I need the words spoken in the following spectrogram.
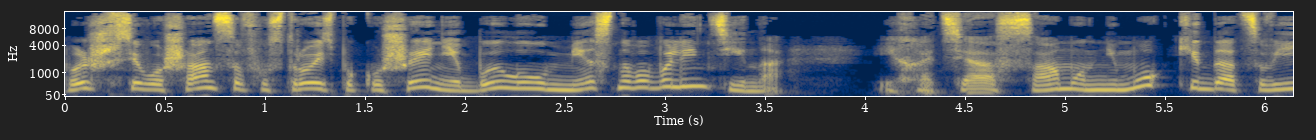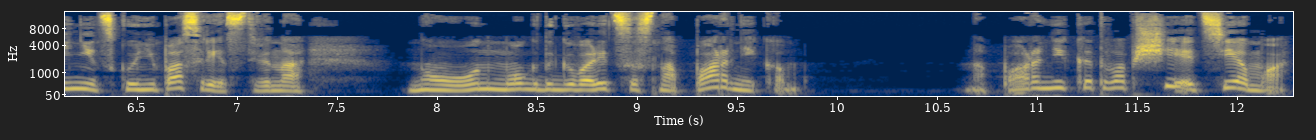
Больше всего шансов устроить покушение было у местного Валентина, и хотя сам он не мог кидаться в Яницкую непосредственно, но он мог договориться с напарником. Напарник — это вообще тема,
